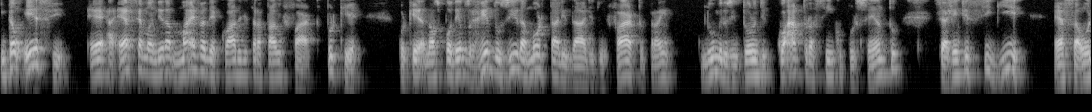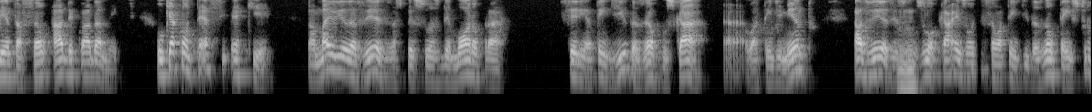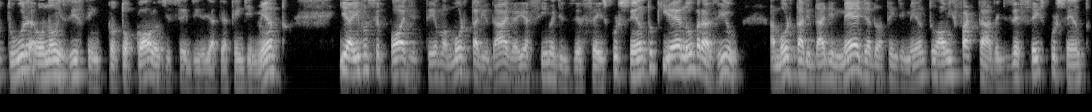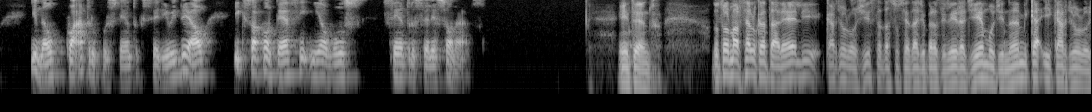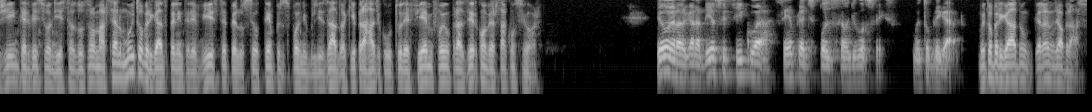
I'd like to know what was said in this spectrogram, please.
Então, esse é, essa é a maneira mais adequada de tratar o infarto. Por quê? Porque nós podemos reduzir a mortalidade do infarto para números em torno de 4 a 5% se a gente seguir essa orientação adequadamente. O que acontece é que na maioria das vezes, as pessoas demoram para serem atendidas, né, buscar uh, o atendimento. Às vezes, uhum. os locais onde são atendidas não têm estrutura ou não existem protocolos de, de, de atendimento. E aí você pode ter uma mortalidade aí acima de 16%, que é, no Brasil, a mortalidade média do atendimento ao infartado, é 16%, e não 4%, que seria o ideal, e que só acontece em alguns centros selecionados. Entendo. Dr. Marcelo Cantarelli, cardiologista da Sociedade Brasileira de Hemodinâmica e Cardiologia Intervencionista. Doutor Marcelo, muito obrigado pela entrevista, pelo seu tempo disponibilizado aqui para a Rádio Cultura FM. Foi um prazer conversar com o senhor. Eu agradeço e fico sempre à disposição de vocês. Muito obrigado. Muito obrigado, um grande abraço.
